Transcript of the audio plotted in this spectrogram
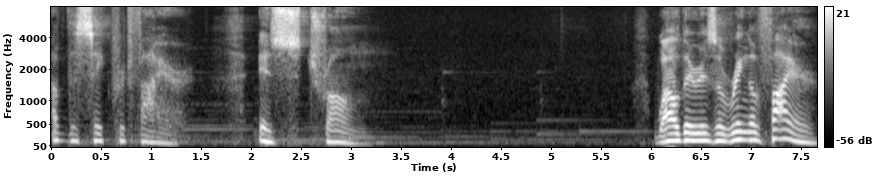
of the sacred fire is strong. While there is a ring of fire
